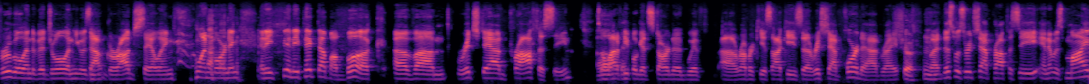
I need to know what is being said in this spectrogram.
frugal individual and he was out mm-hmm. garage sailing one morning and he and he picked up a book of um, rich dad prophecy so oh, a lot okay. of people get started with uh, Robert Kiyosaki's uh, Rich Dad Poor Dad, right? Sure. Mm-hmm. But this was Rich Dad Prophecy, and it was my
